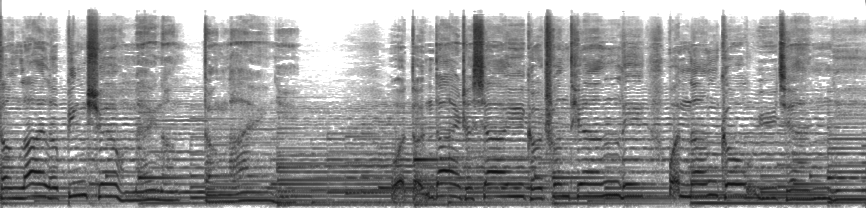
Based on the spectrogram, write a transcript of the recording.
等来了冰雪，我没能等来你。我等待着下一个春天里，我能够遇见你。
